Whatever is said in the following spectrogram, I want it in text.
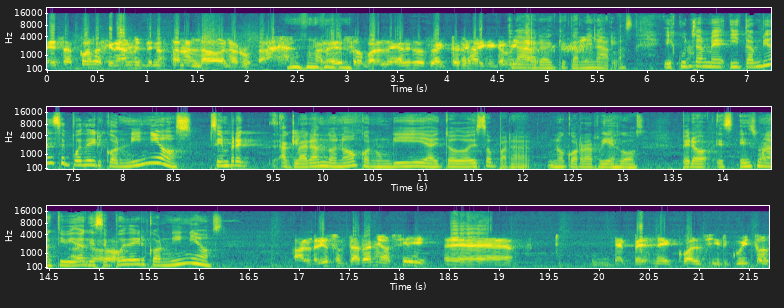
esas cosas generalmente no están al lado de la ruta. Para eso, para llegar a esos sectores hay que caminar. Claro, hay que caminarlas. Y Escúchame, ¿y también se puede ir con niños? Siempre aclarando, ¿no? Con un guía y todo eso para no correr riesgos. Pero es, es una Bueno, actividad que se puede ir con niños. Al río subterráneo sí. Eh, depende cuál circuito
